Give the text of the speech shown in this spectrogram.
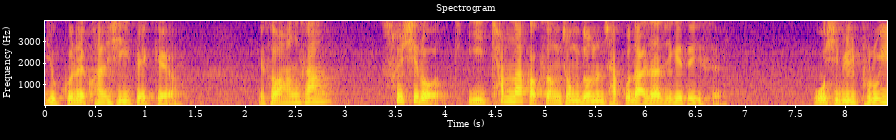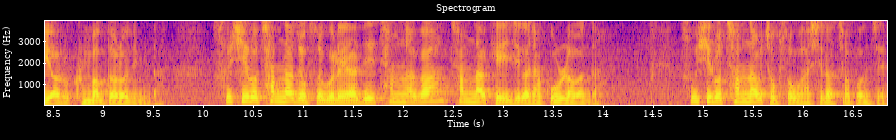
육군의 관심이 뺏겨요. 그래서 항상 수시로 이 참나각성 정도는 자꾸 낮아지게 돼 있어요. 51% 이하로 금방 떨어집니다. 수시로 참나 접속을 해야지 참나가 참나 게이지가 자꾸 올라간다. 수시로 참나 접속하시라 첫 번째.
